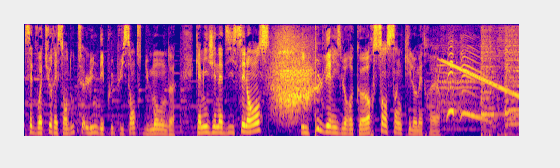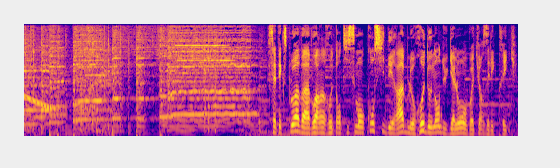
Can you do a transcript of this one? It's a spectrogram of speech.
cette voiture est sans doute l'une des plus puissantes du monde. Camille Genazzi s'élance, il pulvérise le record, 105 km Cet exploit va avoir un retentissement considérable redonnant du galon aux voitures électriques.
